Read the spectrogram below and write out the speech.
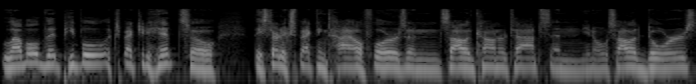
level that people expect you to hit. So they start expecting tile floors and solid countertops and you know solid doors.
